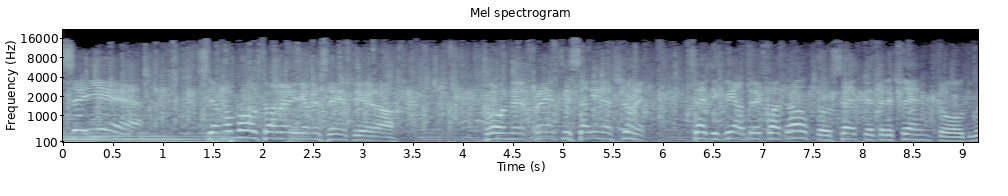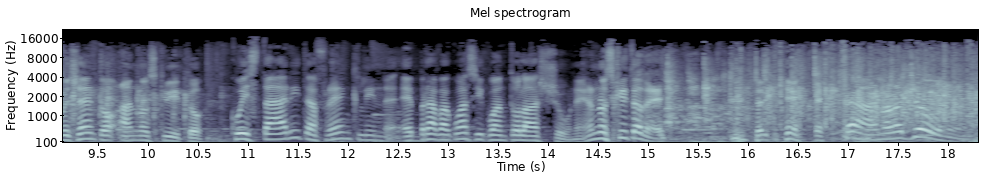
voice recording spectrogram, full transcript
Say yeah! Siamo molto American Senti però con Francis Salina Ascione. Senti qui al 348 7300 200 hanno scritto questa Rita Franklin è brava quasi quanto la Ascione. Hanno scritto adesso. Perché hanno ragione.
